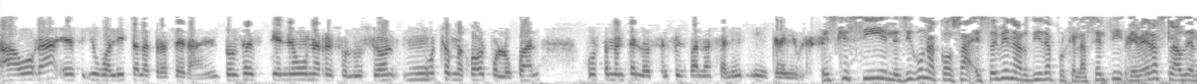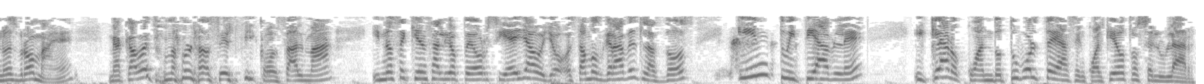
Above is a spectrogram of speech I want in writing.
ahora es igualita a la trasera, entonces tiene una resolución mucho mejor, por lo cual justamente los selfies van a salir increíbles. Es que sí, les digo una cosa, estoy bien ardida porque la selfie, de veras, Claudia, no es broma, ¿eh? Me acabo de tomar una selfie con Salma y no sé quién salió peor, si ella o yo. Estamos graves las dos, intuiteable. Y claro, cuando tú volteas en cualquier otro celular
